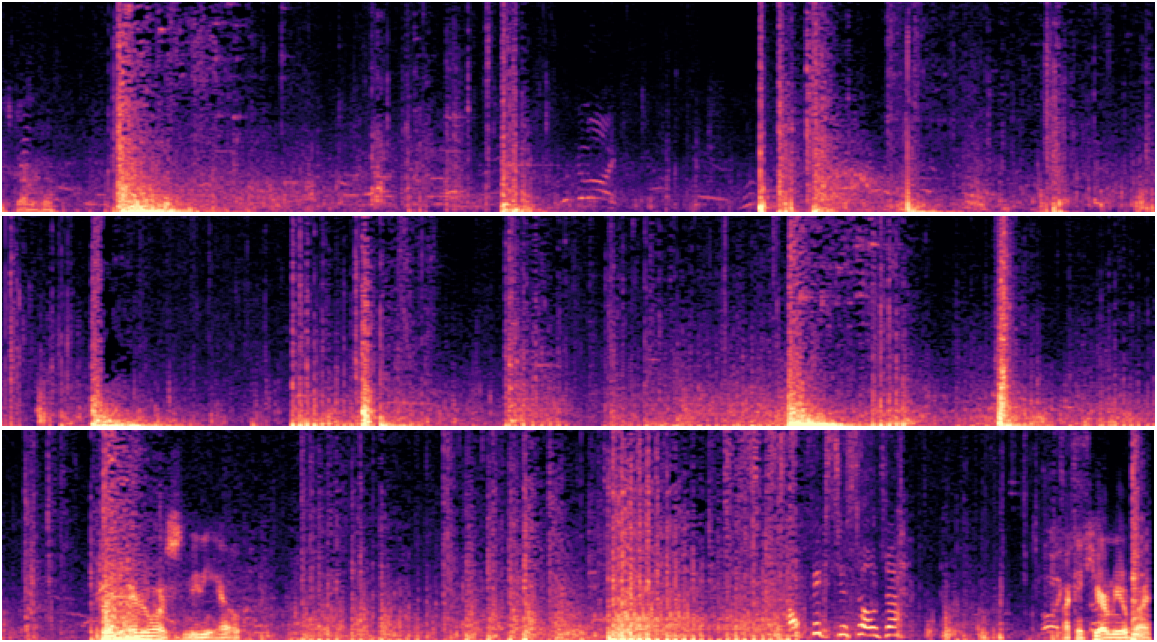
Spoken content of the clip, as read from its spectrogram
He's got him. Everyone's needing help. I'll fix you, soldier. I can hear him nearby.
